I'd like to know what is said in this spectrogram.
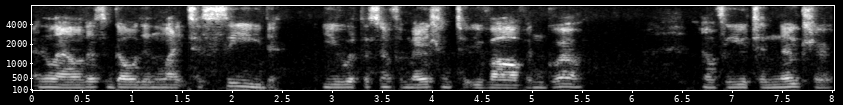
and allow this golden light to seed you with this information to evolve and grow, and for you to nurture,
